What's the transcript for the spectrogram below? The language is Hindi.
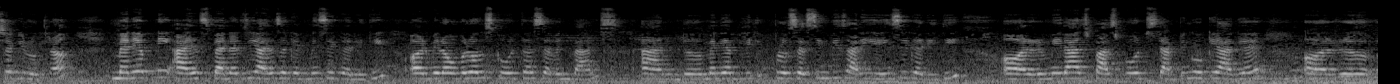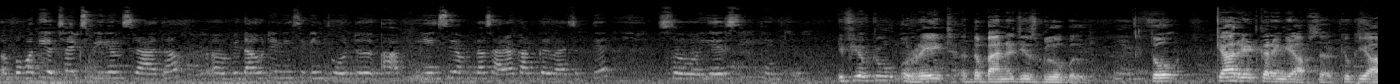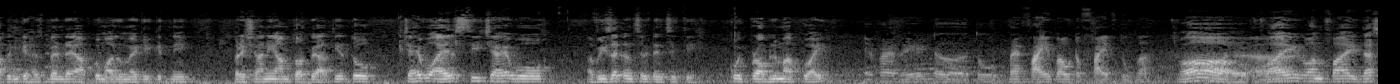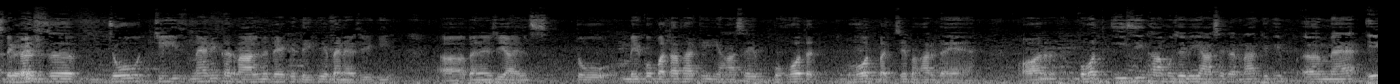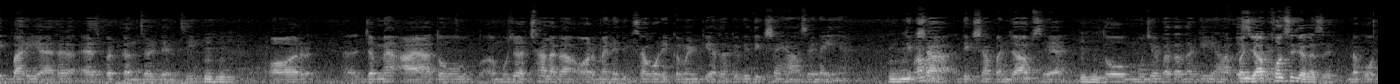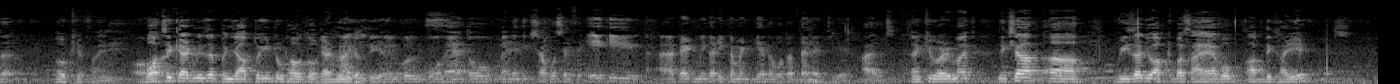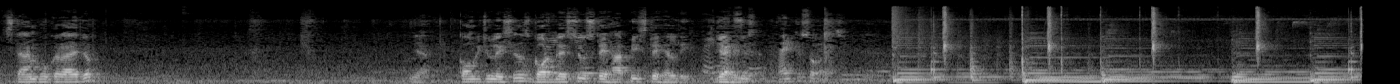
दीक्षा गिरोत्रा मैंने अपनी आयल्स बैनर्जी आयल्स अकेडमी से करी थी और मेरा ओवरऑल स्कोर था सेवन बैंड्स एंड मैंने अगली प्रोसेसिंग भी सारी यहीं से करी थी और मेरा आज पासपोर्ट स्टैंपिंग होके आ गया है और बहुत ही अच्छा एक्सपीरियंस रहा था। विदाउट एनी सेकेंड थॉट आप यहीं से अपना सारा काम करवा सकते हैं। So yes thank you if you have to rate the Banerjees Global तो क्या रेट करेंगे आप सर क्योंकि आप इनके हस्बैंड हैं आपको मालूम है कि कितनी परेशानी आमतौर पर आती है तो चाहे वो आयल्स थी चाहे वो वीज़ा कंसल्टेंसी थी कोई प्रॉब्लम आपको आई? रेट तो मैं फाइव आउट ऑफ़ फाइव दूँगा। फाइव ऑन फाइव दस बिकॉज़ जो चीज़ मैंने करनाल में रह के देखी है बनर्जी की बनर्जी आइल्स तो मेरे को पता था कि यहाँ से बहुत बहुत बच्चे बाहर गए हैं। और बहुत इजी था मुझे भी यहाँ से करना क्योंकि आ, मैं एक बार ही आया था एज पर कंसल्टेंसी और जब मैं आया तो मुझे अच्छा लगा और मैंने दीक्षा को रिकमेंड किया था क्योंकि दीक्षा यहाँ से नहीं है। हम्म, दीक्षा हाँ। दीक्षा पंजाब से है। तो मुझे पता था कि यहाँ पंजाब कौन सी जगह से? नकोदर। ओके फाइन बहुत सी अकेडमी है पंजाब तो ईट उठाओ तो अकेडमी हाँ, निकलती है। बिल्कुल वो है तो मैंने दीक्षा को सिर्फ़ एक ही अकेडमी का रिकमेंड किया था वो तो बेनेट्री है thank you very much Diksha visa जो आपके पास आया है वो आप दिखाइए। स्टैम्प होकर आया जो। Yeah. Congratulations. God Thank bless you. you. Stay happy. Stay healthy. Thank Jai sir. Thank you so much.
